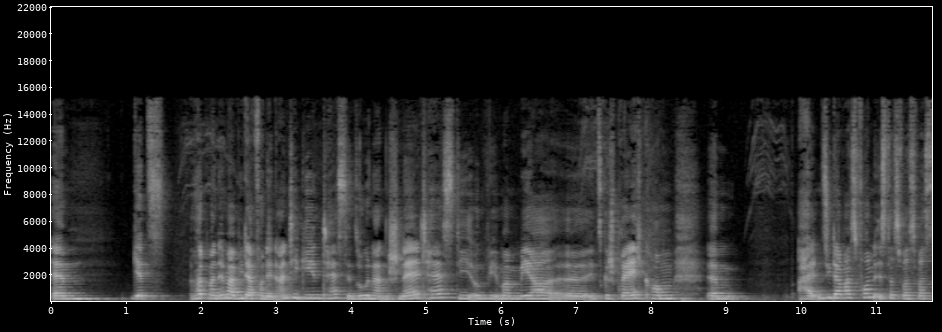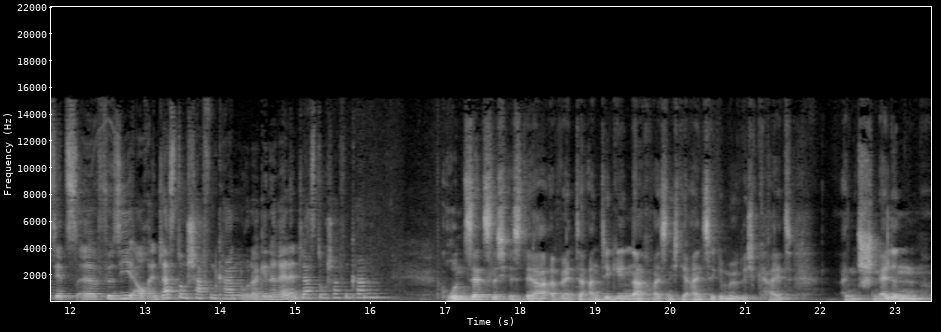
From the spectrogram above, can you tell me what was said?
Ähm, jetzt hört man immer wieder von den Antigen-Tests, den sogenannten Schnelltests, die irgendwie immer mehr äh, ins Gespräch kommen. Ähm, halten Sie da was von? Ist das was, was jetzt äh, für Sie auch Entlastung schaffen kann oder generell Entlastung schaffen kann? Grundsätzlich ist der erwähnte Antigennachweis nicht die einzige Möglichkeit, einen schnellen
